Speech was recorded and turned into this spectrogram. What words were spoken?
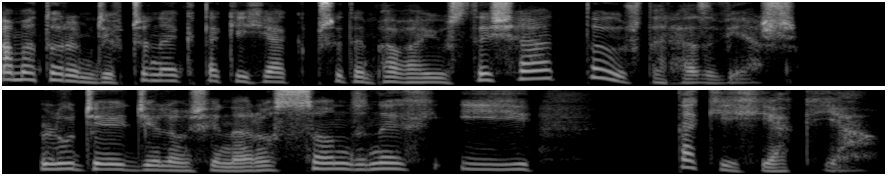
amatorem dziewczynek takich jak przytępawa Justysia, to już teraz wiesz. Ludzie dzielą się na rozsądnych i takich jak ja.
